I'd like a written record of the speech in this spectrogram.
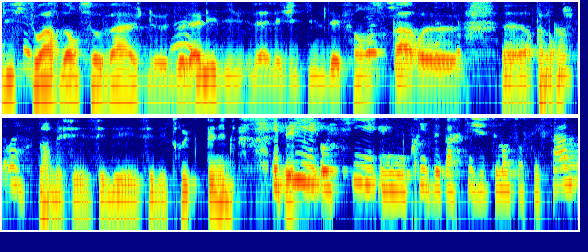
l'histoire dans Sauvage de, de la, légitime défense par... Euh, euh, enfin bon, non mais c'est des, des, trucs pénibles. Et, puis aussi une prise de parti justement sur ces femmes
